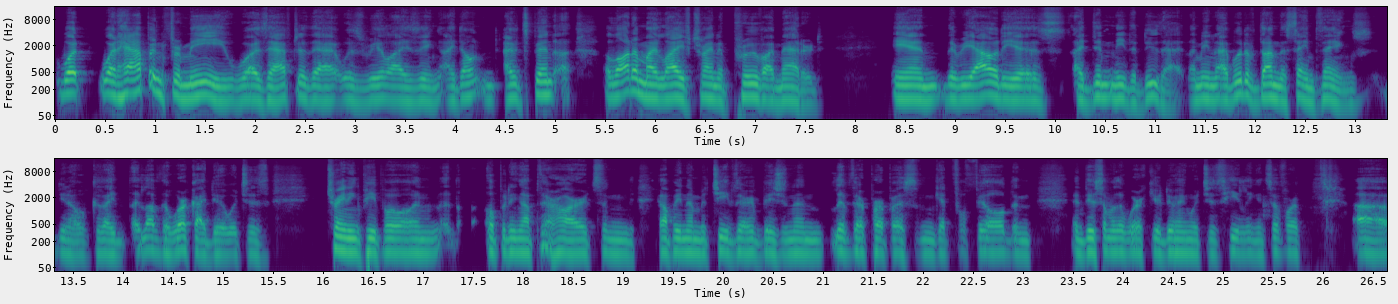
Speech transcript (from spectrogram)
what what happened for me was after that was realizing I don't I would spend a, a, lot of my life trying to prove I mattered. And the reality is I didn't need to do that. I mean, I would have done the same things, you know, because I, I love the work I do, which is training people and opening up their hearts and helping them achieve their vision and live their purpose and get fulfilled and and do some of the work you're doing, which is healing and so forth. Uh,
